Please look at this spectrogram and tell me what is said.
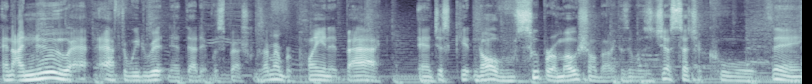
and I knew a- after we'd written it that it was special because I remember playing it back and just getting all super emotional about it because it was just such a cool thing.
